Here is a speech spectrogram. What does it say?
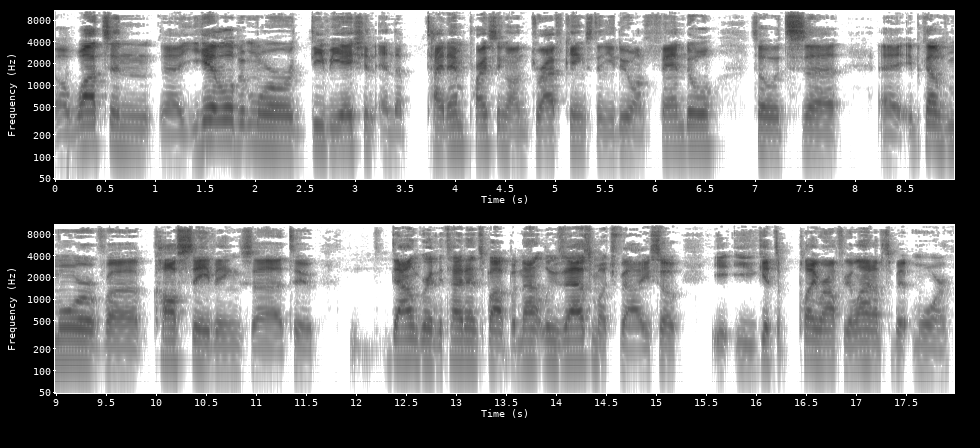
uh, Watson, uh, you get a little bit more deviation in the tight end pricing on DraftKings than you do on FanDuel. So it's it becomes more of a cost savings to downgrade the tight end spot, but not lose as much value. So you, you get to play around for your lineups a bit more.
